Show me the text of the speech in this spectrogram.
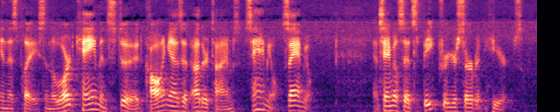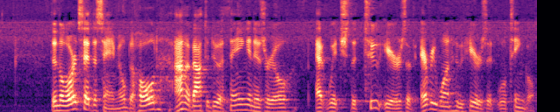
in this place. And the Lord came and stood, calling as at other times, Samuel, Samuel. And Samuel said, Speak, for your servant hears. Then the Lord said to Samuel, Behold, I'm about to do a thing in Israel at which the two ears of every one who hears it will tingle.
